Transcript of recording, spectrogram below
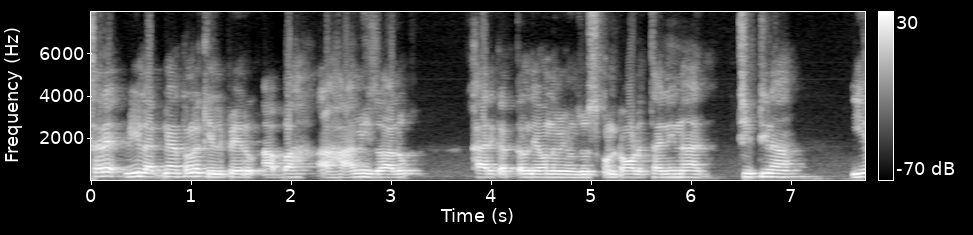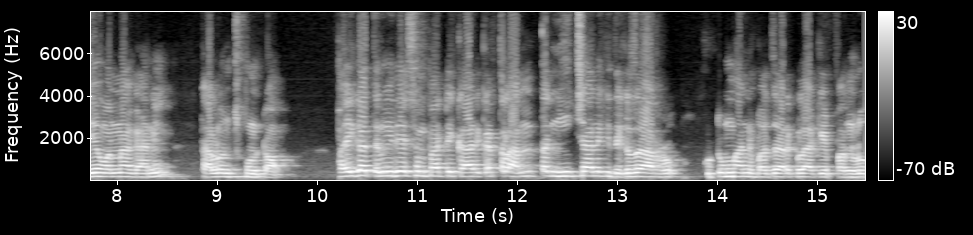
సరే వీళ్ళు అజ్ఞాతంలోకి వెళ్ళిపోయారు. అబ్బా ఆ హామీ చాలు. కార్యకర్తలు ఏమన్నా మేము చూసుకుంటాం వాళ్ళు తనినా తిట్టినా ఏమన్నా కానీ తల ఉంచుకుంటాం పైగా తెలుగుదేశం పార్టీ కార్యకర్తలు అంత నీచానికి దిగజారరు. కుటుంబాన్ని బజారుకు లాగే పనులు.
